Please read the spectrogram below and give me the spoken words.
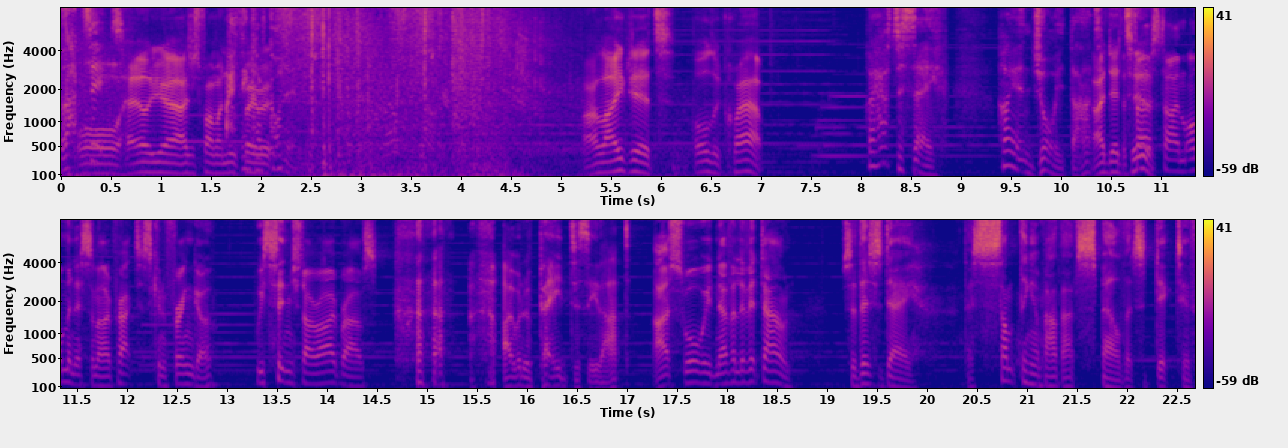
That's Oh it. hell yeah! I just found my new I think favorite. I've got it. I like it. Holy crap! I have to say, I enjoyed that. I did The too. first time Ominis and I practiced Confringo, we singed our eyebrows. I would have paid to see that. I swore we'd never live it down. So this day, there's something about that spell that's addictive.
